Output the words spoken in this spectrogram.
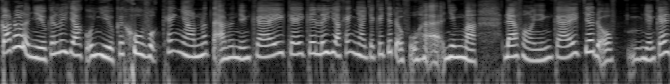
có rất là nhiều cái lý do của nhiều cái khu vực khác nhau nó tạo nên những cái cái cái lý do khác nhau cho cái chế độ phụ hệ. Nhưng mà đa phần những cái chế độ, những cái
